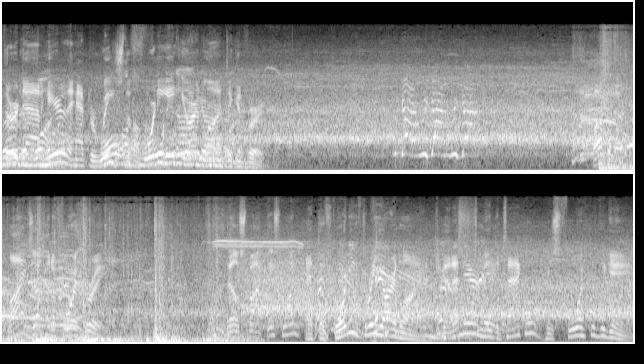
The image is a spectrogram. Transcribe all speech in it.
Third down here, they have to reach the 48-yard line to convert. They'll spot this one at the 43-yard line. He got in there and made the tackle, his fourth of the game.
